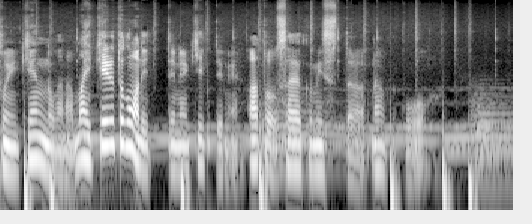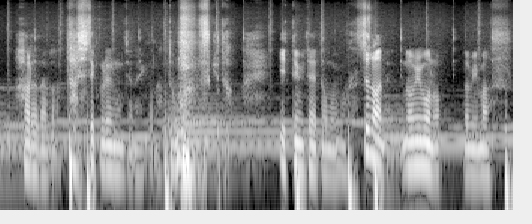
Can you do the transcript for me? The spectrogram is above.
分いけんのかな？まあ、いけるとこまで行ってね、切ってね、あと最悪ミスったら、なんかこう、原田が足してくれるんじゃないかなと思うんですけど 行ってみたいと思います。ちょっと待って飲み物飲みます。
